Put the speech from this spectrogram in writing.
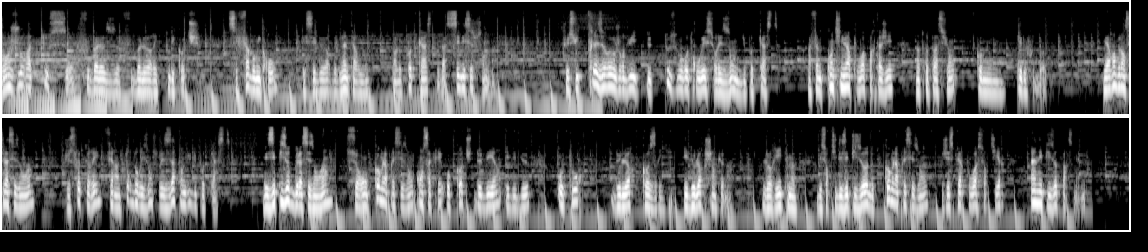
Bonjour à tous, footballeuses, footballeurs et tous les coachs. C'est Fab au micro et c'est l'heure de l'interview dans le podcast de la CDC 69. Je suis très heureux aujourd'hui de tous vous retrouver sur les ondes du podcast afin de continuer à pouvoir partager notre passion commune qu'est le football. Mais avant de lancer la saison 1, je souhaiterais faire un tour d'horizon sur les attendus du podcast. Les épisodes de la saison 1 seront, comme la pré-saison, consacrés aux coachs de D1 et D2 autour de leur causerie et de leur championnat. Le rythme des sorties des épisodes, comme la pré-saison, j'espère pouvoir sortir un épisode par semaine.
